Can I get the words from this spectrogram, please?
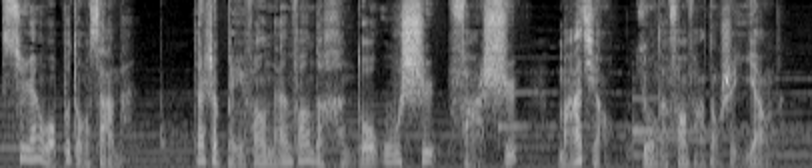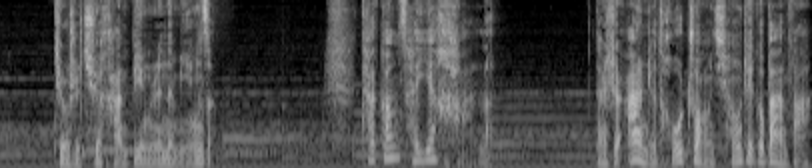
虽然我不懂萨满，但是北方、南方的很多巫师、法师、马脚用的方法都是一样的。”就是去喊病人的名字，他刚才也喊了，但是按着头撞墙这个办法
